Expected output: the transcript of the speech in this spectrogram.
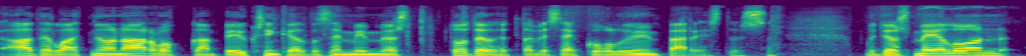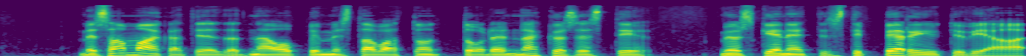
ajatellaan, että ne on arvokkaampia yksinkertaisemmin myös toteutettavissa kouluympäristössä. Mutta jos meillä on, me samaan aikaan tiedetään, että nämä oppimistavat on todennäköisesti myös geneettisesti periytyviä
